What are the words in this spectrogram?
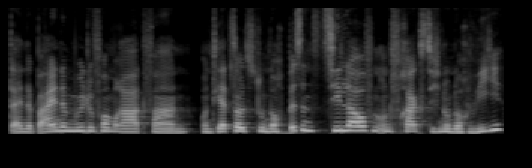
deine Beine müde vom Radfahren. Und jetzt sollst du noch bis ins Ziel laufen und fragst dich nur noch wie?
